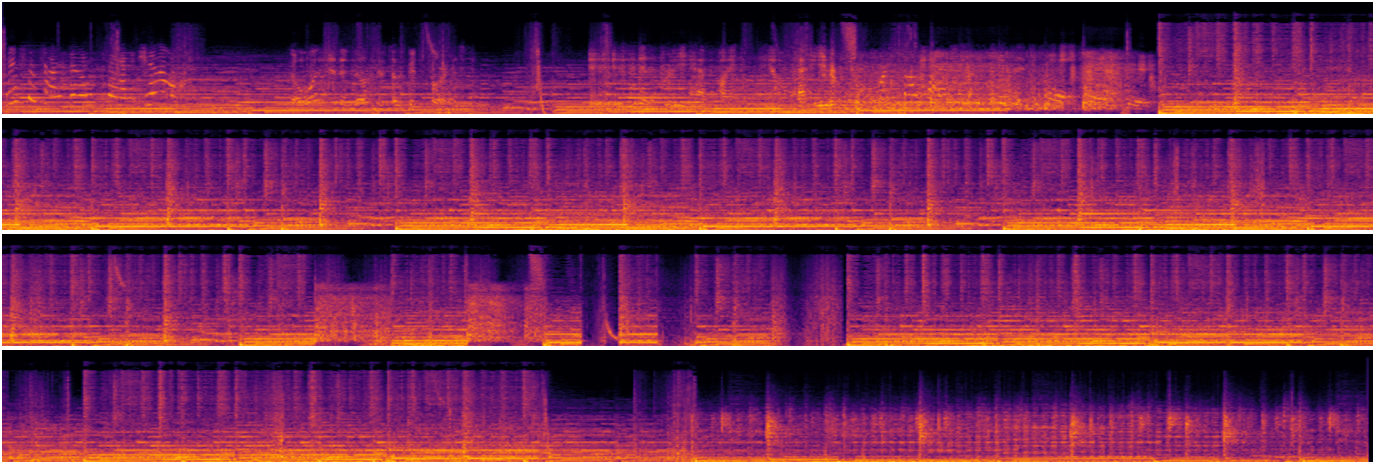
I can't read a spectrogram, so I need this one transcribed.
This is our little man, Joe. So what is the notice so good fortune? Isn't it pretty half pint, you know, half here?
